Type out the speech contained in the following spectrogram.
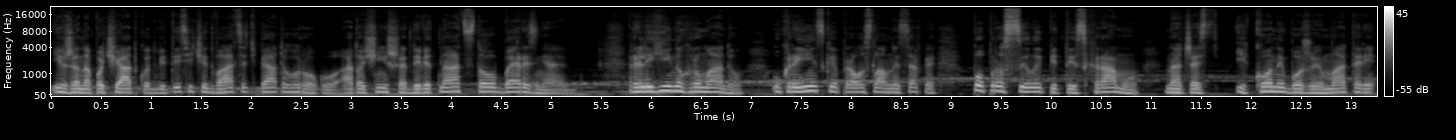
І вже на початку 2025 року, а точніше 19 березня, релігійну громаду Української православної церкви попросили піти з храму на честь ікони Божої Матері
